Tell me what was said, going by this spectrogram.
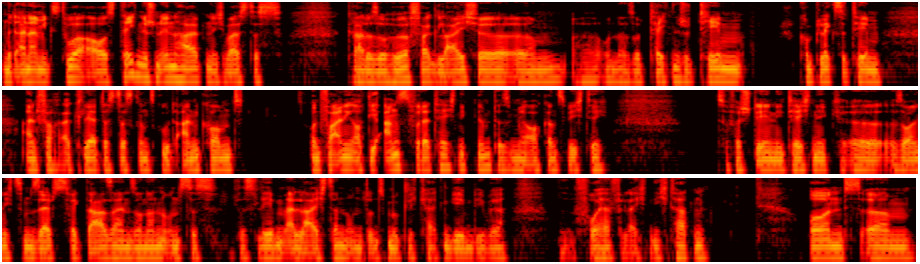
Mit einer Mixtur aus technischen Inhalten. Ich weiß, dass gerade so Hörvergleiche ähm, äh, und also technische Themen, komplexe Themen einfach erklärt, dass das ganz gut ankommt. Und vor allen Dingen auch die Angst vor der Technik nimmt. Das ist mir auch ganz wichtig zu verstehen, die Technik äh, soll nicht zum Selbstzweck da sein, sondern uns das, das Leben erleichtern und uns Möglichkeiten geben, die wir vorher vielleicht nicht hatten. Und ähm,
